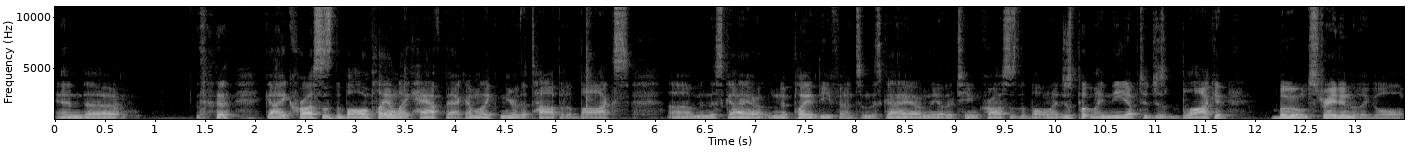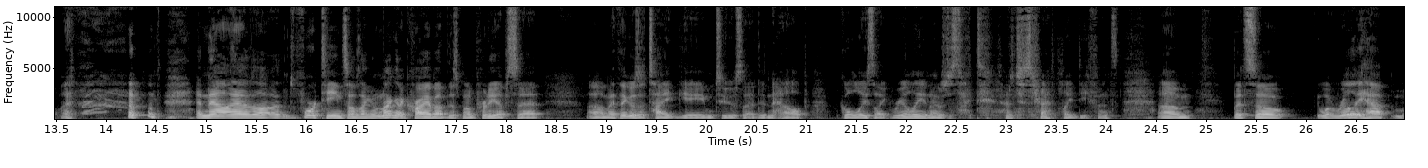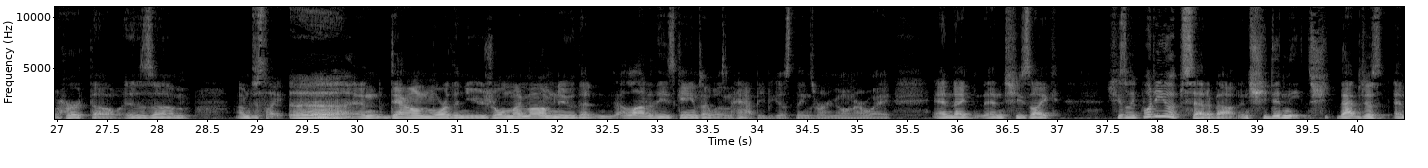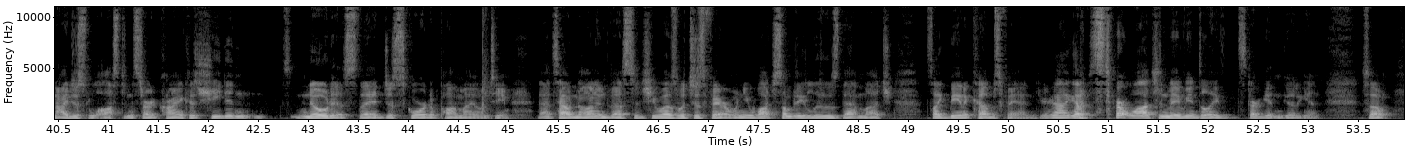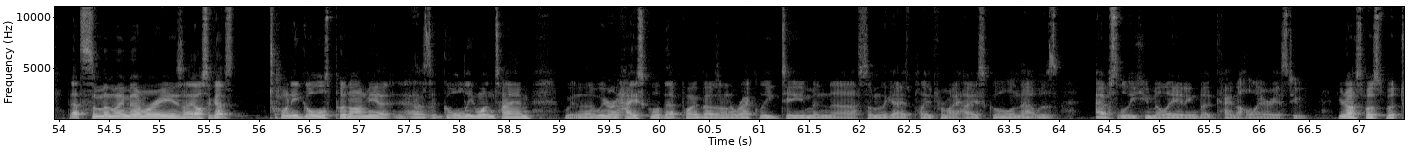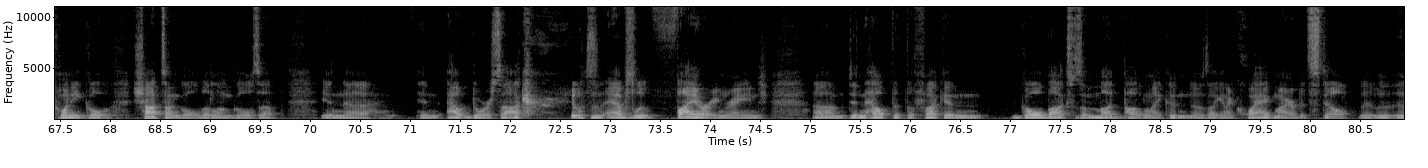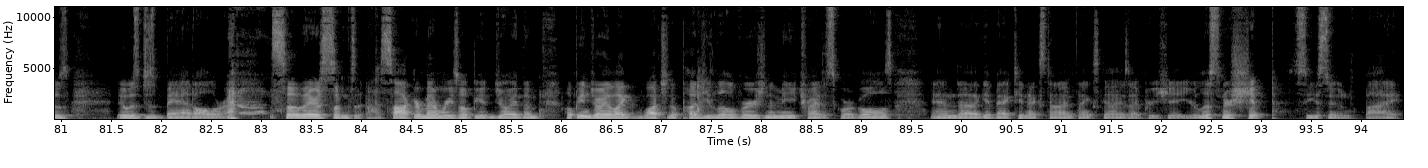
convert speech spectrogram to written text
and. Uh, guy crosses the ball. I'm playing like halfback. I'm like near the top of the box. Um, and this guy, I'm playing defense, and this guy on the other team crosses the ball, and I just put my knee up to just block it. Boom, straight into the goal. and now I was 14, so I was like, I'm not going to cry about this, but I'm pretty upset. Um, I think it was a tight game, too, so that didn't help. Goalie's like, really? And I was just like, I was just trying to play defense. Um, but so what really hurt, though, is um, I'm just like, ugh, and down more than usual. And my mom knew that a lot of these games I wasn't happy because things weren't going our way and I and she's like she's like what are you upset about? And she didn't she, that just and i just lost and started crying because she didn't notice that i had just scored upon my own team. That's how non-invested she was which is fair. When you watch somebody lose that much it's like being a cubs fan. You're not gonna start watching maybe until they start getting good again. So that's some of my memories. I also got 20 goals put on me as a goalie one time. We, uh, we were in high school at that point, but I was on a rec league team, and uh, some of the guys played for my high school, and that was absolutely humiliating, but kind of hilarious too. You're not supposed to put 20 goal shots on goal, let alone goals up in uh, in outdoor soccer. it was an absolute firing range. Um, didn't help that the fucking goal box was a mud puddle. And I couldn't. It was like in a quagmire, but still, it was. It was it was just bad all around. so there's some soccer memories. Hope you enjoyed them. Hope you enjoy like watching a pudgy little version of me try to score goals. And uh, get back to you next time. Thanks, guys. I appreciate your listenership. See you soon. Bye.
